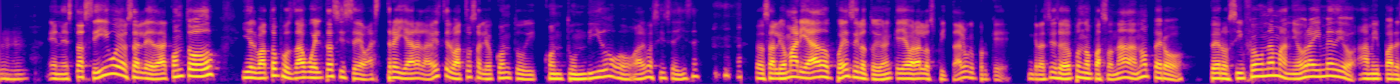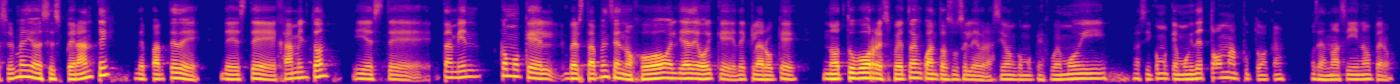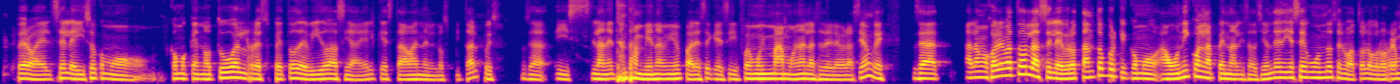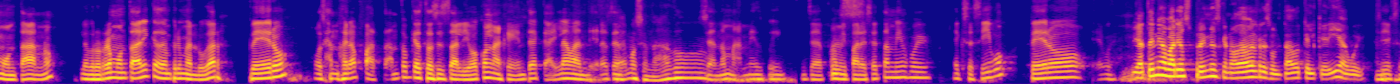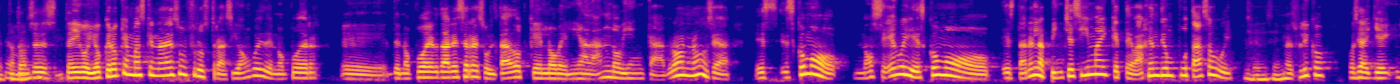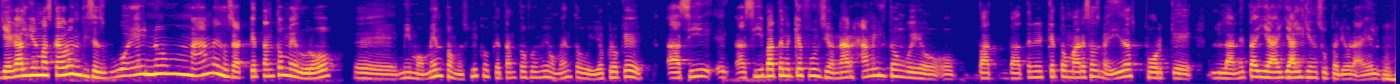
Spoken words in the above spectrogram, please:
En esta sí, güey, o sea, le da con todo y el vato pues da vueltas y se va a estrellar a la vez. El vato salió contu- contundido o algo así se dice. Pero salió mareado, pues, y lo tuvieron que llevar al hospital, güey, porque gracias a Dios pues no pasó nada, ¿no? Pero, pero sí fue una maniobra ahí medio, a mi parecer, medio desesperante de parte de, de este Hamilton. Y este, también como que el Verstappen se enojó el día de hoy que declaró que no tuvo respeto en cuanto a su celebración, como que fue muy, así como que muy de toma, puto, acá. O sea, no así, ¿no? Pero, pero a él se le hizo como, como que no tuvo el respeto debido hacia él que estaba en el hospital, pues. O sea, y la neta también a mí me parece que sí fue muy mamona la celebración, güey. O sea, a lo mejor el vato la celebró tanto porque como aún y con la penalización de 10 segundos, el vato logró remontar, ¿no? Logró remontar y quedó en primer lugar. Pero, o sea, no era para tanto que hasta se salió con la gente acá y la bandera. O Está sea, emocionado. o sea, no mames, güey. O sea, a mi Pues- parecer también fue excesivo, pero, eh, Ya tenía varios premios que no daba el resultado que él quería, güey. sí, exactamente. Entonces, te digo, yo creo que más que nada es su frustración, güey, de no poder, eh, de no poder dar ese resultado que lo venía dando bien cabrón, ¿no? O sea, es, es como, no sé, güey, es como estar en la pinche cima y que te bajen de un putazo, güey. Sí, sí. ¿Me explico? O sea, lle- llega alguien más cabrón y dices, güey, no mames, o sea, ¿qué tanto me duró eh, mi momento? ¿Me explico? ¿Qué tanto fue mi momento, güey? Yo creo que así, eh, así va a tener que funcionar Hamilton, güey, o, o va, va a tener que tomar esas medidas porque la neta ya hay alguien superior a él, güey.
